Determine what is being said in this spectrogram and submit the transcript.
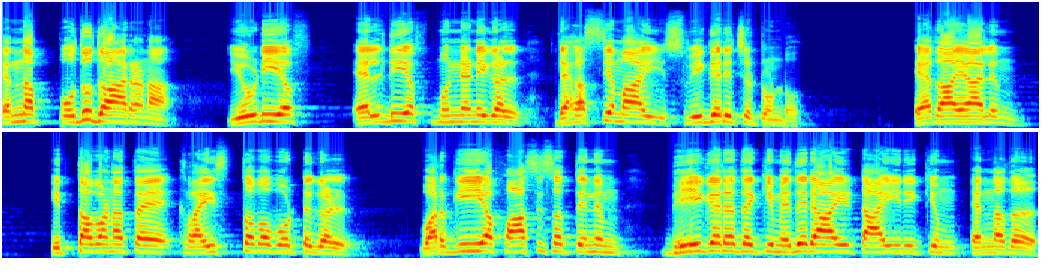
എന്ന പൊതുധാരണ U D F L D F മുന്നണികൾ രഹസ്യമായി സ്വീകരിച്ചിട്ടുണ്ടോ? ഏതായാലും ഇത്തവണത്തെ ക്രൈസ്തവ വോട്ടുകൾ വർഗീയ ഫാസിസത്തിനും ഭീകരതയ്ക്കും എതിരായിട്ടായിരിക്കും എന്നത്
